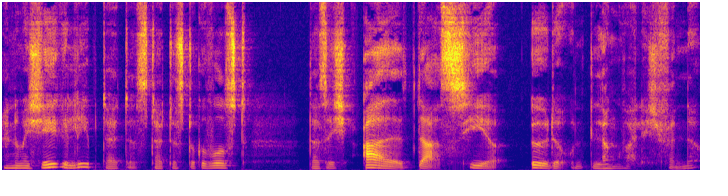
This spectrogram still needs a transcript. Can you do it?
Wenn du mich je geliebt hättest, hättest du gewusst, dass ich all das hier öde und langweilig finde.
